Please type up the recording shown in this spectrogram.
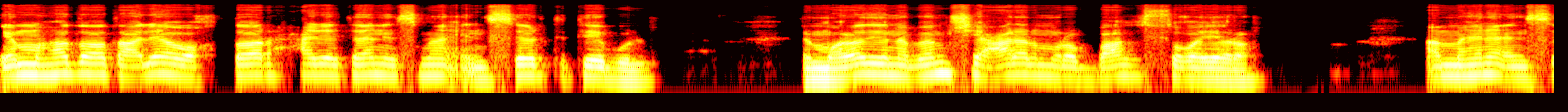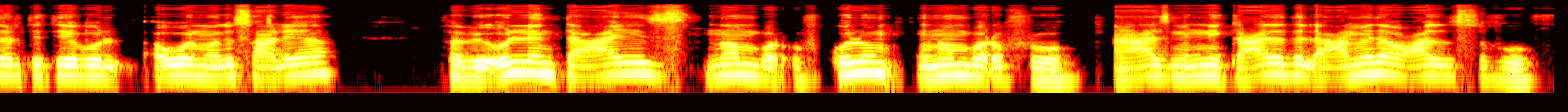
يا إما هضغط عليها وأختار حاجة تاني اسمها insert table. المرة دي أنا بمشي على المربعات الصغيرة. أما هنا insert table أول ما أدوس عليها فبيقول لي انت عايز number of column و number of row. أنا عايز منك عدد الأعمدة وعدد الصفوف.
